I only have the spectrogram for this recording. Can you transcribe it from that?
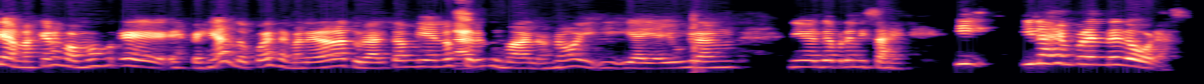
Sí, además que nos vamos eh, espejeando, pues, de manera natural también los seres humanos, ¿no? Y, ahí hay un gran nivel de aprendizaje. Y, y las emprendedoras,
